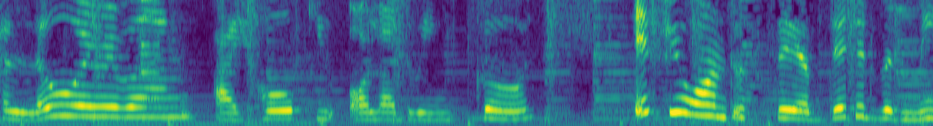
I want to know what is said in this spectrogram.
Hello everyone, I hope you all are doing good. If you want to stay updated with me,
